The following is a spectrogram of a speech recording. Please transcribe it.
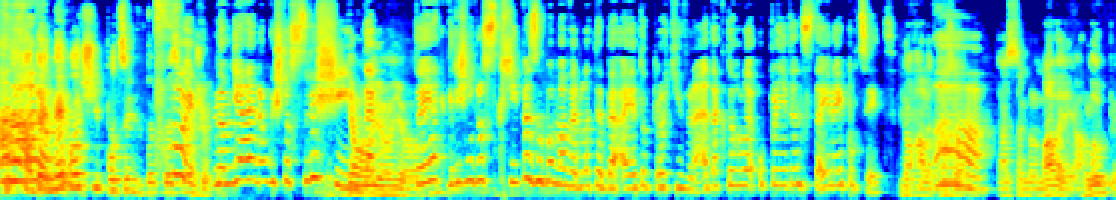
Ano, A to je nejhorší pocit ve svém no mě jenom, když to slyším, Jo, tak jo, jo. to je jak když někdo skřípe zubama vedle tebe a je to protivné, tak tohle je úplně ten stejný pocit. No ale pozor, Ah. já jsem byl malý a hloupý.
